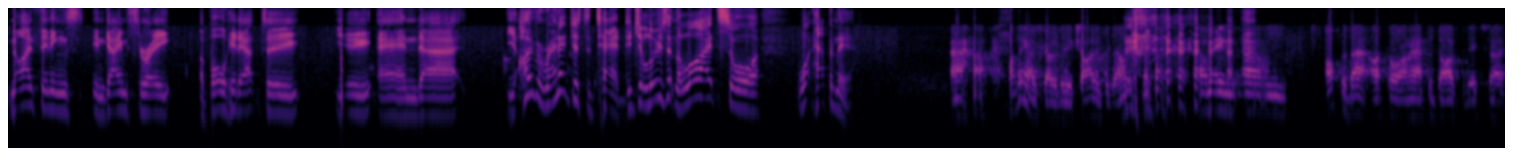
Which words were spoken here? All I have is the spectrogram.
Ninth innings in game three, a ball hit out to you, and uh, you overran it just a tad. Did you lose it in the lights, or what happened there? Uh, I think I just got a bit excited to be honest. I mean, um, off the bat, I thought I'm going to have to dive for this. So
